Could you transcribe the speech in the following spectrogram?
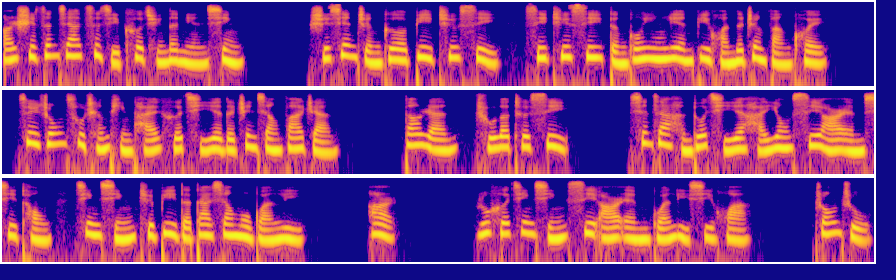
而是增加自己客群的粘性，实现整个 B to C、C to C 等供应链闭环的正反馈，最终促成品牌和企业的正向发展。当然，除了 To C，现在很多企业还用 CRM 系统进行 To B 的大项目管理。二如何进行 CRM 管理细化？庄主，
